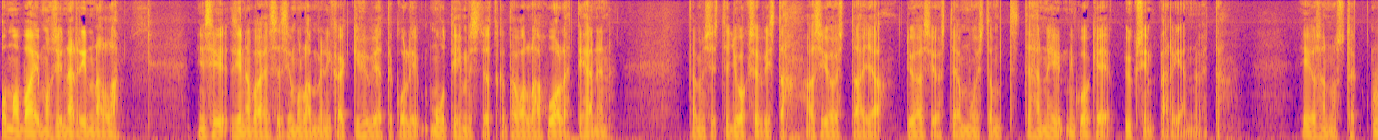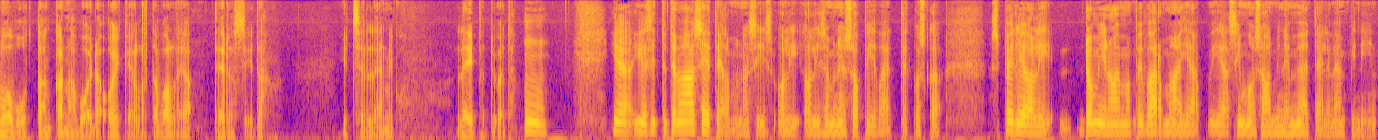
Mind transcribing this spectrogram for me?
oma vaimo siinä rinnalla, niin si, siinä vaiheessa Simolla meni kaikki hyvin, että kun oli muut ihmiset, jotka tavallaan huolehti hänen tämmöisistä juoksevista asioista ja työasioista ja muista, mutta sitten hän ei niin kuin oikein yksin pärjännyt, että ei osannut sitä luovuuttaan kanavoida oikealla tavalla ja tehdä siitä itselleen niin kuin leipätyötä. Mm. Ja, ja sitten tämä asetelmana siis oli, oli semmoinen sopiva, että koska Spede oli dominoimampi varmaan ja, ja Simo Salminen myötäilevämpi, niin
